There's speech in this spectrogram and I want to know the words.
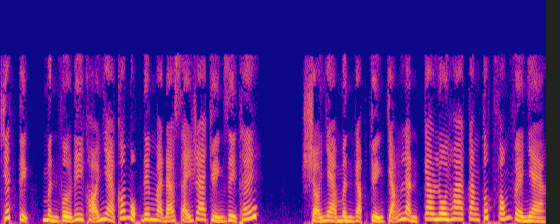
Chết tiệt, mình vừa đi khỏi nhà có một đêm mà đã xảy ra chuyện gì thế? Sợ nhà mình gặp chuyện chẳng lành, cao lôi hoa tăng tốc phóng về nhà.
